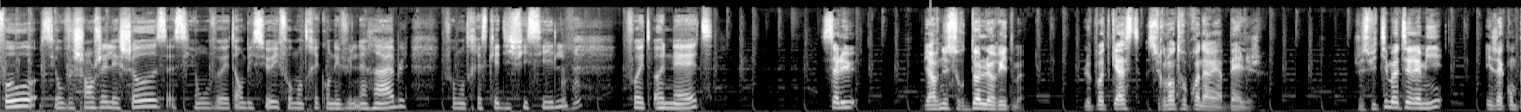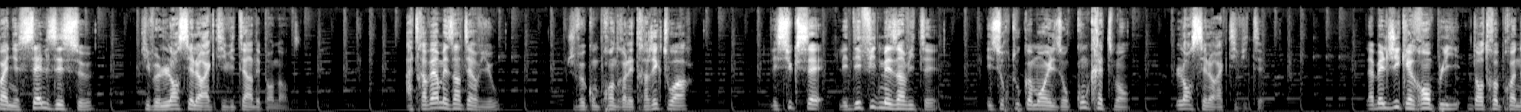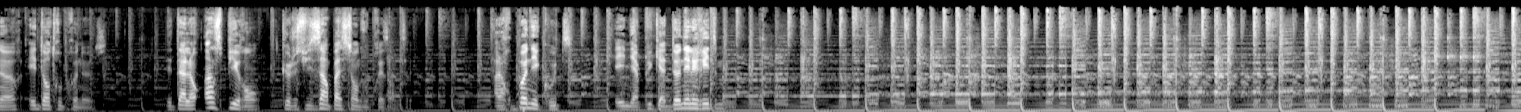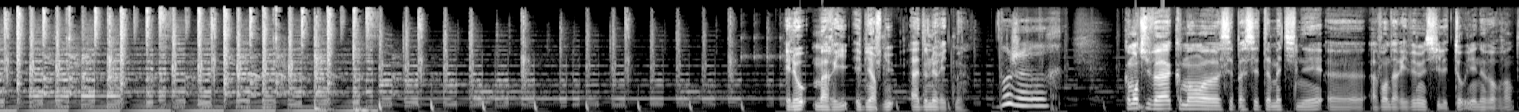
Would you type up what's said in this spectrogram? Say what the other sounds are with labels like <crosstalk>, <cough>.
faut, si on veut changer les choses, si on veut être ambitieux, il faut montrer qu'on est vulnérable, il faut montrer ce qui est difficile, il faut être honnête. Salut, bienvenue sur Donne le rythme, le podcast sur l'entrepreneuriat belge. Je suis Timothée Rémy et j'accompagne celles et ceux qui veulent lancer leur activité indépendante. À travers mes interviews, je veux comprendre les trajectoires, les succès, les défis de mes invités et surtout comment ils ont concrètement lancé leur activité. La Belgique est remplie d'entrepreneurs et d'entrepreneuses. Des talents inspirants que je suis impatient de vous présenter. Alors bonne écoute et il n'y a plus qu'à donner le rythme. Hello Marie et bienvenue à Donner le rythme. Bonjour. Comment tu vas? Comment euh, s'est passée ta matinée euh, avant d'arriver, même s'il est tôt, il est 9h20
